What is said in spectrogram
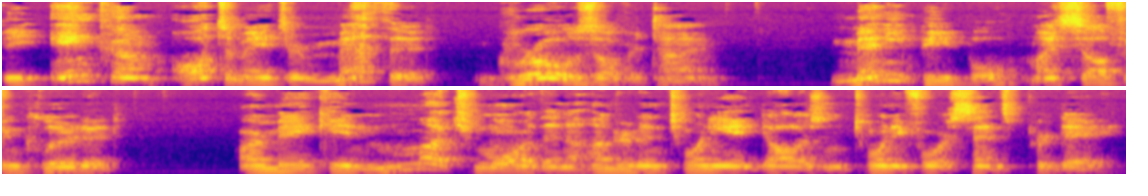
The Income Automater method grows over time. Many people, myself included, are making much more than $128.24 per day.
